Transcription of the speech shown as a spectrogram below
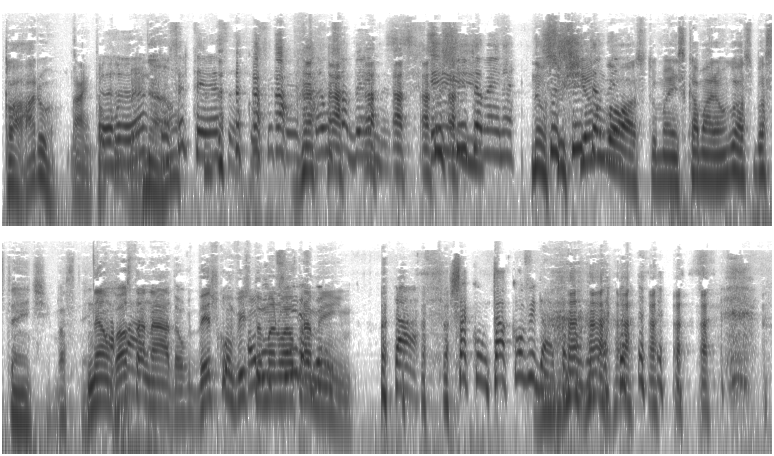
claro. Ah, então tudo bem. Não. Com certeza, com certeza. Estamos sabendo. Sushi também, né? Não, sushi, eu não também. gosto, mas camarão eu gosto bastante. bastante. Não, Rapaz. gosta nada. Deixa o convite do mentira para mim. Tá, tá, con- tá convidado, tá convidado.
